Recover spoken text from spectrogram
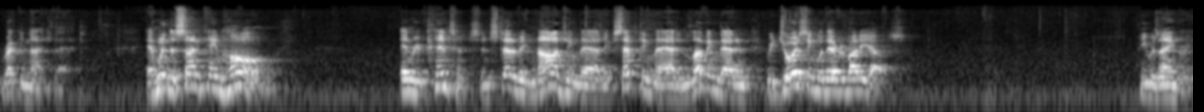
recognized that. And when the son came home, in repentance, instead of acknowledging that and accepting that and loving that and rejoicing with everybody else, he was angry.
